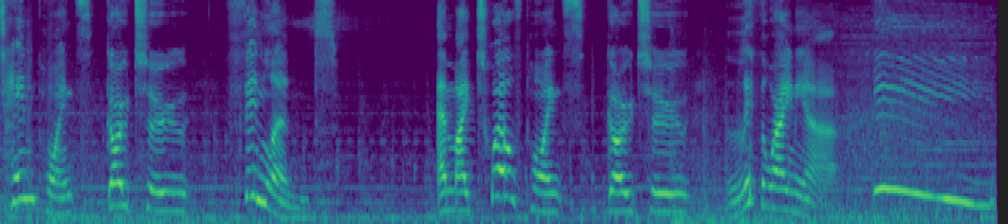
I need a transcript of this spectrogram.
10 points go to Finland. And my 12 points go to Lithuania. Yee!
